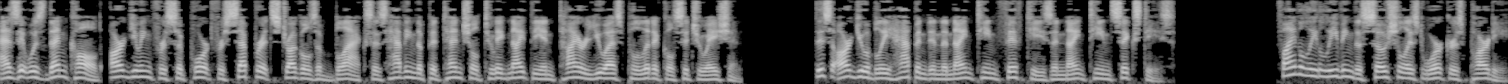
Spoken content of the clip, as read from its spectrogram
as it was then called, arguing for support for separate struggles of blacks as having the potential to ignite the entire U.S. political situation. This arguably happened in the 1950s and 1960s. Finally leaving the Socialist Workers' Party,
